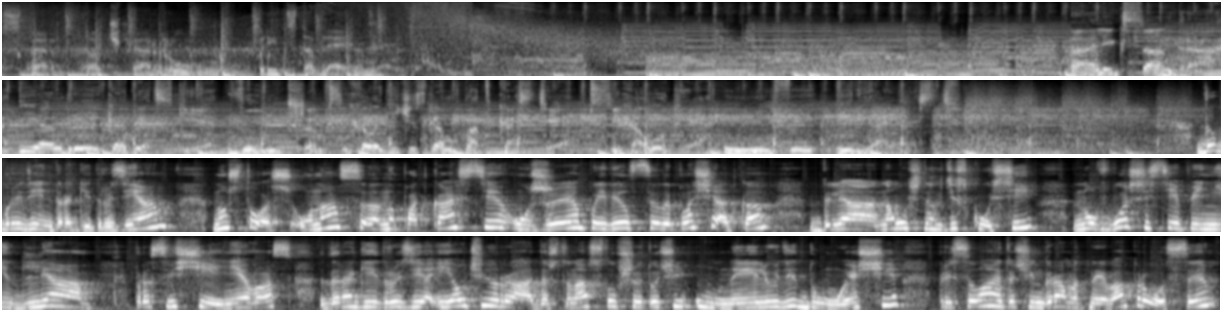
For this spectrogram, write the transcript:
Отстар.ру представляет Александра и Андрей Капецки в лучшем психологическом подкасте «Психология, мифы и реальность». Добрый день, дорогие друзья. Ну что ж, у нас на подкасте уже появилась целая площадка для научных дискуссий, но в большей степени для просвещения вас, дорогие друзья. И я очень рада, что нас слушают очень умные люди, думающие, присылают очень грамотные вопросы.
